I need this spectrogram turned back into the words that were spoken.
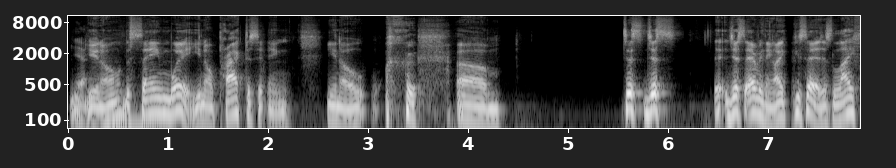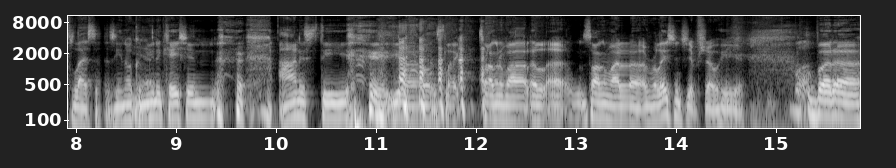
yeah. you know, the same way, you know, practicing, you know, um, just, just, just everything like you said just life lessons you know communication yeah. honesty you know it's like talking about a, uh, talking about a relationship show here well. but uh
